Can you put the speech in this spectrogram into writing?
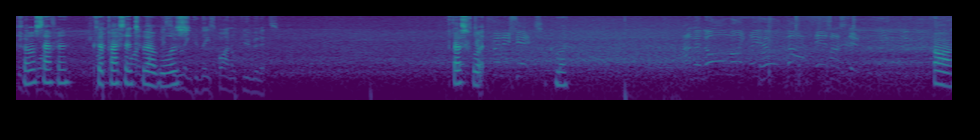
Is that what's happening? Because I passed it to where I was. That's what. Come on. Oh,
